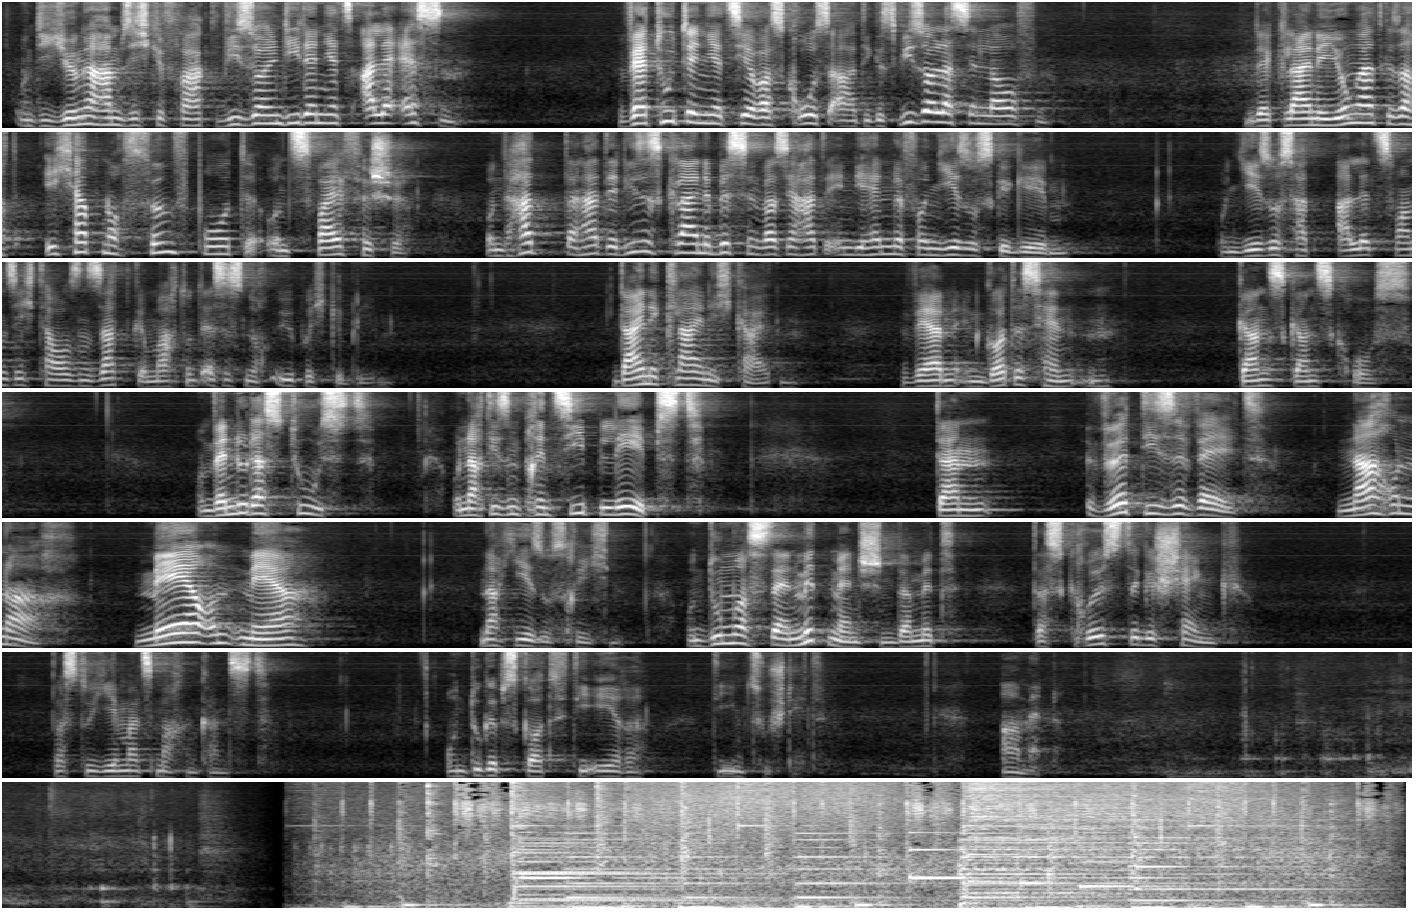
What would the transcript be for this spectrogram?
Und die Jünger haben sich gefragt, wie sollen die denn jetzt alle essen? Wer tut denn jetzt hier was Großartiges? Wie soll das denn laufen? Und der kleine Junge hat gesagt, ich habe noch fünf Brote und zwei Fische. Und hat, dann hat er dieses kleine bisschen, was er hatte, in die Hände von Jesus gegeben. Und Jesus hat alle 20.000 satt gemacht und es ist noch übrig geblieben. Deine Kleinigkeiten werden in Gottes Händen ganz, ganz groß. Und wenn du das tust und nach diesem Prinzip lebst, dann wird diese Welt nach und nach mehr und mehr nach Jesus riechen. Und du machst deinen Mitmenschen damit das größte Geschenk, was du jemals machen kannst. Und du gibst Gott die Ehre, die ihm zusteht. Amen.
